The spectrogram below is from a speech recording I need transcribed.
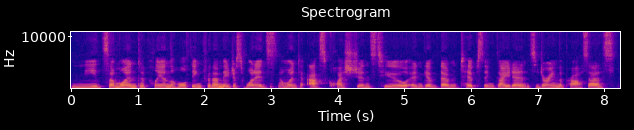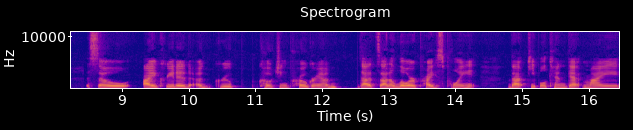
need someone to plan the whole thing for them. They just wanted someone to ask questions to and give them tips and guidance during the process. So I created a group coaching program that's at a lower price point that people can get my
